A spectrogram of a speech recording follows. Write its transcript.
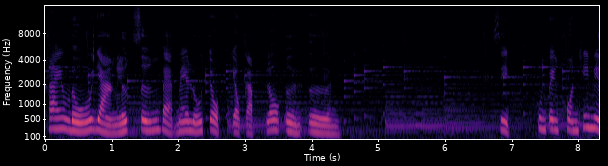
ใคร่รู้อย่างลึกซึ้งแบบไม่รู้จบเกี่ยวกับโลกอื่น ๆ 10. คุณเป็นคนที่มี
